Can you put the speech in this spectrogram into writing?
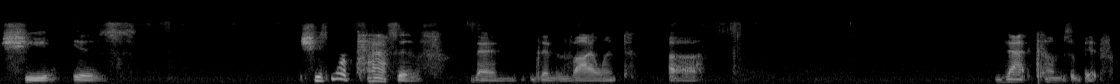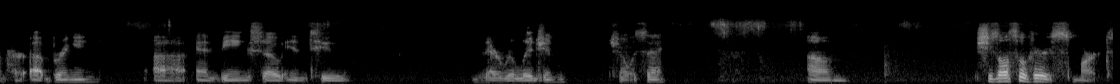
She is she's more passive than than violent. Uh, that comes a bit from her upbringing uh, and being so into their religion, shall we say. Um, she's also very smart,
